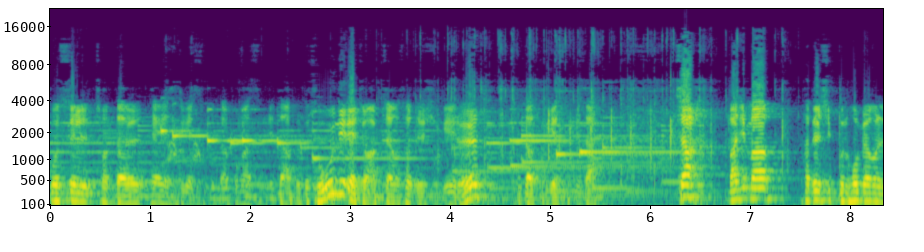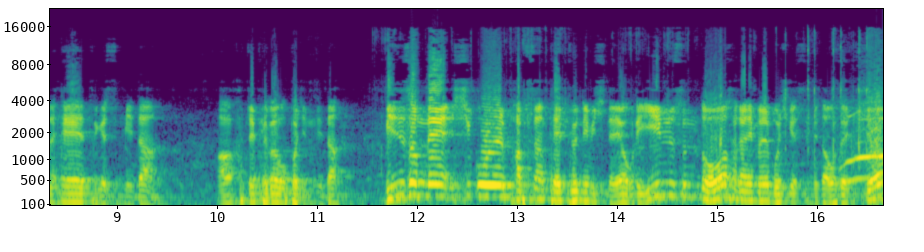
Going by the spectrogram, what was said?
꽃을 전달해 드리겠습니다. 고맙습니다. 앞으로도 좋은 일에 좀 앞장서 주시기를 부탁드리겠습니다. 자, 마지막 받으실 분 호명을 해 드리겠습니다. 아, 갑자기 배가 고파집니다. 민섭내 시골 밥상 대표님이시네요. 우리 임순도 사장님을 모시겠습니다. 어서 오십시오.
